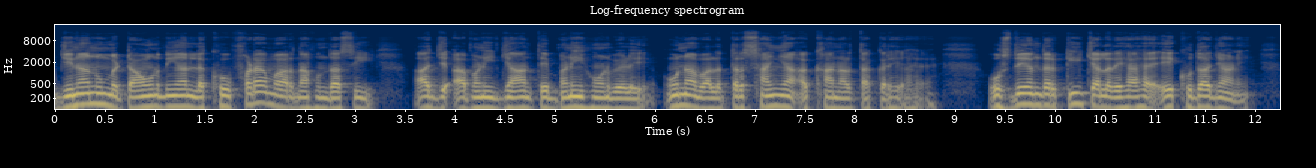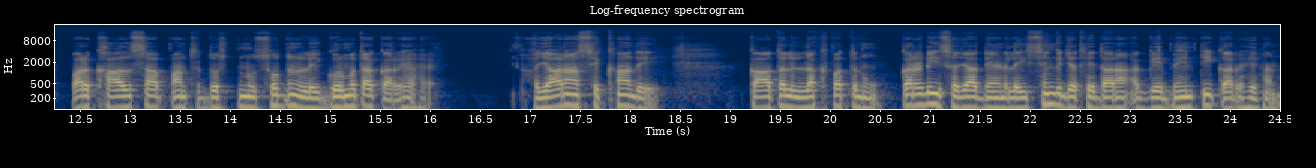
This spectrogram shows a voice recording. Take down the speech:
ਜਿਨ੍ਹਾਂ ਨੂੰ ਮਿਟਾਉਣ ਦੀਆਂ ਲੱਖੋਂ ਫੜਾ ਮਾਰਦਾ ਹੁੰਦਾ ਸੀ, ਅੱਜ ਆਪਣੀ ਜਾਨ ਤੇ ਬਣੀ ਹੋਣ ਵੇਲੇ ਉਹਨਾਂ ਵੱਲ ਤਰਸਾਈਆਂ ਅੱਖਾਂ ਨਾਲ ਤੱਕ ਰਿਹਾ ਹੈ। ਉਸ ਦੇ ਅੰਦਰ ਕੀ ਚੱਲ ਰਿਹਾ ਹੈ, ਇਹ ਖੁਦਾ ਜਾਣੇ, ਪਰ ਖਾਲਸਾ ਪੰਥ ਦੁਸ਼ਟ ਨੂੰ ਸੋਧਣ ਲਈ ਗੁਰਮਤਾ ਕਰ ਰਿਹਾ ਹੈ। ਹਜ਼ਾਰਾਂ ਸਿੱਖਾਂ ਦੇ ਕਾਤਲ ਲਖਪਤ ਨੂੰ ਕਰੜੀ ਸਜ਼ਾ ਦੇਣ ਲਈ ਸਿੰਘ ਜਥੇਦਾਰਾਂ ਅੱਗੇ ਬੇਨਤੀ ਕਰ ਰਹੇ ਹਨ।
